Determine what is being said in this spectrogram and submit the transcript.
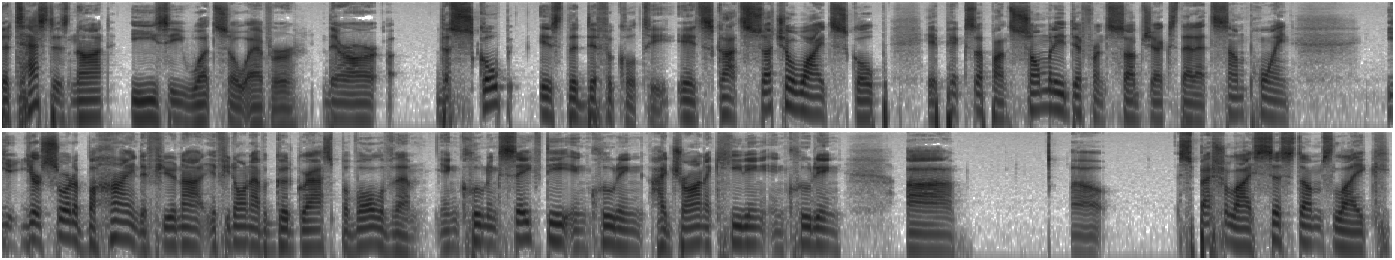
the test is not easy whatsoever. There are the scope is the difficulty. It's got such a wide scope. It picks up on so many different subjects that at some point you're sort of behind if you're not if you don't have a good grasp of all of them, including safety, including hydronic heating, including uh, uh, specialized systems like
